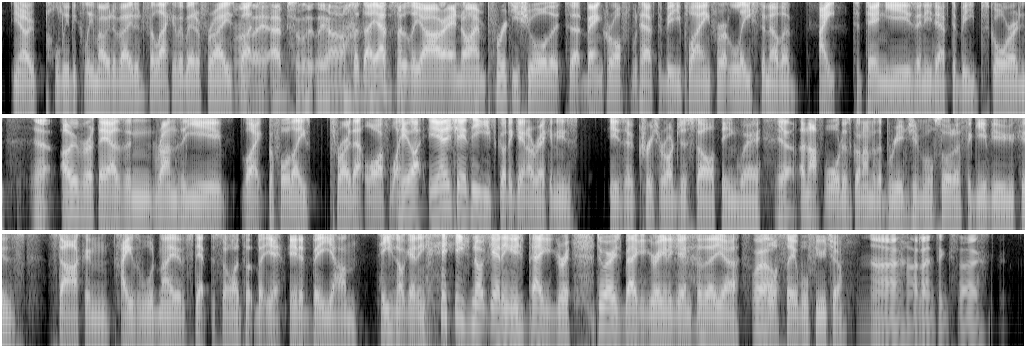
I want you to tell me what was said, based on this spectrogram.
you know, politically motivated, for lack of a better phrase, Well, but they absolutely are. but they absolutely are, and I'm pretty sure that uh, Bancroft would have to be playing for at least another eight to ten years, and he'd have to be scoring yeah. over a thousand runs a year, like before they throw that life. He like the only chance he's got again, I reckon, is is a Chris Rogers style thing where Yeah. enough water's gone under the bridge and we'll sort of forgive you because Starc and Hazlewood may have stepped aside. So, but yeah, it'd be um. He's not getting he's not getting his baggy green to wear his baggy green again for the uh, Well- foreseeable future. No, I don't think so.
